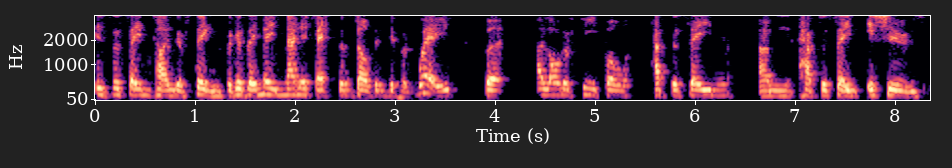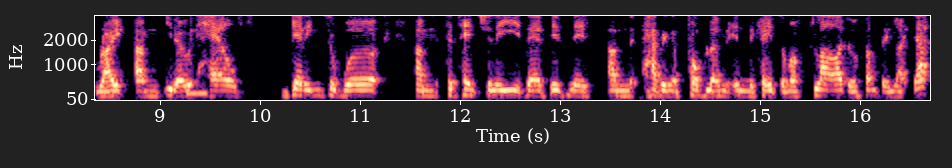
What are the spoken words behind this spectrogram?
is the same kind of things because they may manifest themselves in different ways, but a lot of people have the same um, have the same issues, right? Um, you know, mm-hmm. health, getting to work, um, potentially their business um, having a problem in the case of a flood or something like that.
